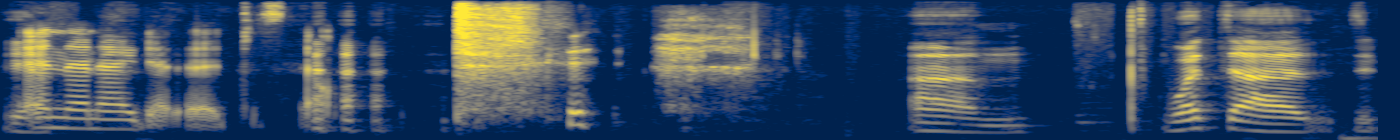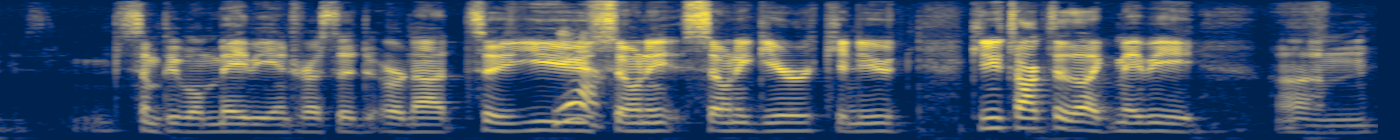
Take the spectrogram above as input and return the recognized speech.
Yeah. and then I it. Just no. Um, what uh, some people may be interested or not. So you Yeah. use Sony Sony gear. Can you can you talk to like maybe um,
